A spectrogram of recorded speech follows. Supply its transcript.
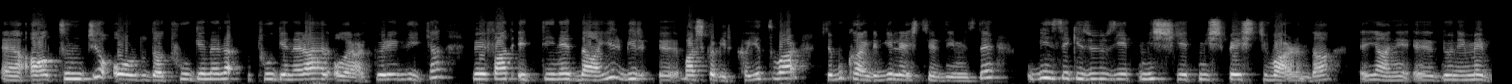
e, rastlamıyoruz. 6. E, Ordu'da Tu General, Tu General olarak görevliyken vefat ettiğine dair bir e, başka bir kayıt var. İşte bu kaydı birleştirdiğimizde 1870-75 civarında e, yani döneme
